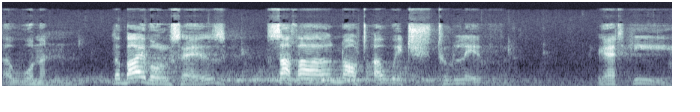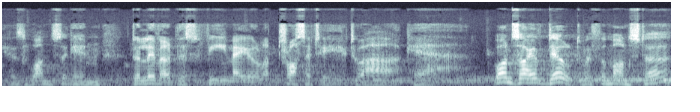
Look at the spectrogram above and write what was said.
a woman. The Bible says, Suffer not a witch to live. Yet he has once again delivered this female atrocity to our care. Once I have dealt with the monster,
